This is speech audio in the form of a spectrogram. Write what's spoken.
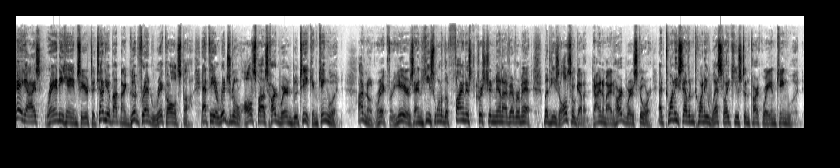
Hey guys, Randy Hames here to tell you about my good friend Rick Allspa at the original Allspa's Hardware and Boutique in Kingwood. I've known Rick for years and he's one of the finest Christian men I've ever met, but he's also got a dynamite hardware store at 2720 West Lake Houston Parkway in Kingwood.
